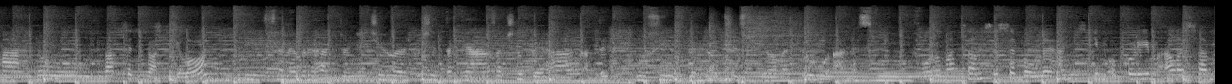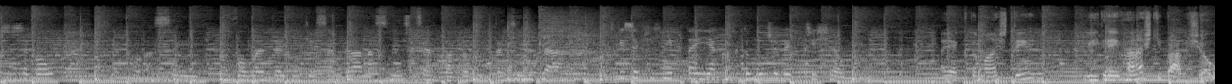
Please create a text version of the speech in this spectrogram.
Mám dolů 22 kilo. Kdy se nevrhat do něčeho, jakože tak já začnu běhat a teď musím uběhnout 6 kilometrů a nesmím Bojovat sám se sebou, ne ani s tím okolím, ale sám se sebou. jako asi dvouleté dítě jsem byla na sněžce v batohu tatínka. Vždycky se všichni ptají, jak k tomu člověk přišel. A jak to máš ty? Vítej v Hana Štipák Show.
